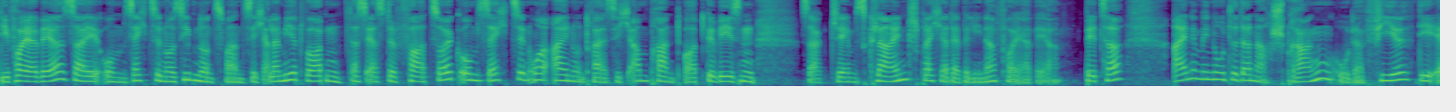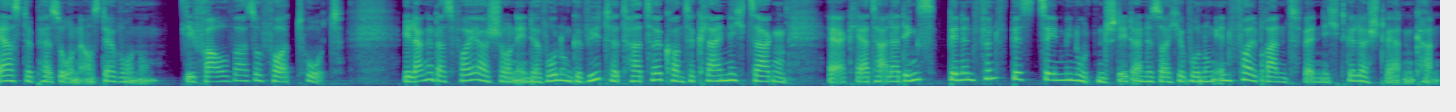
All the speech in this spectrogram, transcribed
Die Feuerwehr sei um 16.27 Uhr alarmiert worden, das erste Fahrzeug um 16.31 Uhr am Brandort gewesen, sagt James Klein, Sprecher der Berliner Feuerwehr. Bitter, eine Minute danach sprang oder fiel die erste Person aus der Wohnung. Die Frau war sofort tot. Wie lange das Feuer schon in der Wohnung gewütet hatte, konnte Klein nicht sagen. Er erklärte allerdings, binnen fünf bis zehn Minuten steht eine solche Wohnung in Vollbrand, wenn nicht gelöscht werden kann.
